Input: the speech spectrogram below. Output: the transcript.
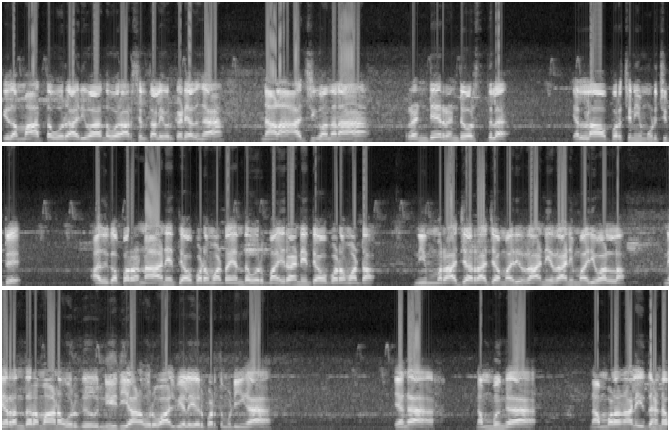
இதை மாற்ற ஒரு அறிவார்ந்த ஒரு அரசியல் தலைவர் கிடையாதுங்க. நான்லாம் ஆட்சிக்கு வந்தேன்னா ரெண்டே ரெண்டு வருஷத்தில் எல்லா பிரச்சனையும் முடிச்சிட்டு அதுக்கப்புறம் நானே தேவைப்பட மாட்டேன். எந்த ஒரு மயிராண்டியும் தேவைப்பட மாட்டான் நீ ராஜா ராஜா மாதிரி ராணி ராணி மாதிரி வாழலாம். நிரந்தரமான ஒரு நீதியான ஒரு வாழ்வியலை ஏற்படுத்த முடியுங்க? ஏங்க நம்புங்க. நம்மளனால இதாண்டா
